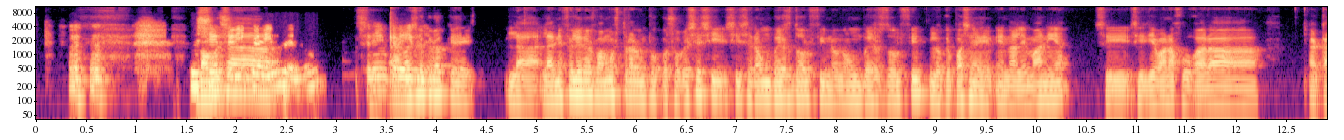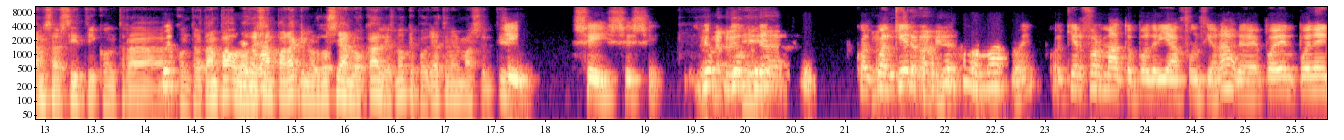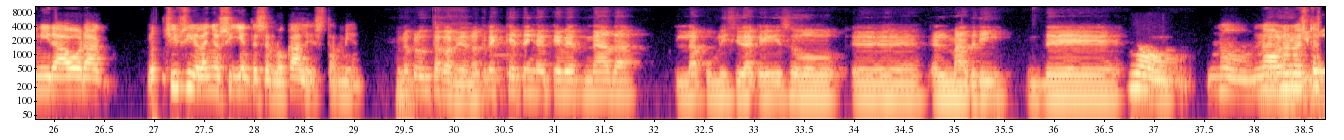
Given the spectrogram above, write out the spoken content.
sí, sería increíble, ¿no? Sería increíble. yo creo que la, NFL nos va a mostrar un poco sobre ese si, si será un Bears Dolphin o no un Bears Dolphin, lo que pasa en, Alemania, si, si, llevan a jugar a, a Kansas City contra, contra Tampa o lo dejan para que los dos sean locales, ¿no? Que podría tener más sentido. Sí, sí, sí. sí. Yo, creo, cualquier, formato, ¿eh? cualquier formato podría funcionar. ¿eh? pueden, pueden ir ahora los chips y el año siguiente ser locales también. Una pregunta rápida, ¿no crees que tenga que ver nada la publicidad que hizo eh, el Madrid de... No, no, no, no, esto es...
